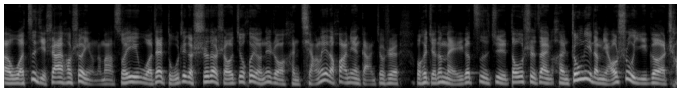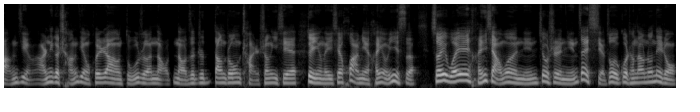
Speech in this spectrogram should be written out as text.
呃，我自己是爱好摄影的嘛，所以我在读这个诗的时候，就会有那种很强烈的画面感，就是我会觉得每一个字句都是在很中立的描述一个场景，而那个场景会让读者脑脑子之当中产生一些对应的一些画面，很有意思。所以我也很想问问您，就是您在写作的过程当中那种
